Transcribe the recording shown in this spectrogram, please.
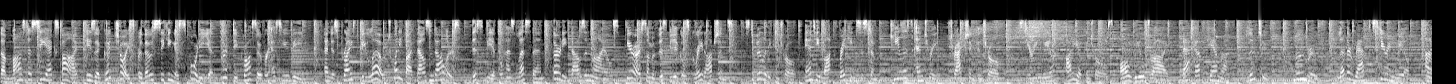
the Mazda CX-5 is a good choice for those seeking a sporty yet thrifty crossover SUV and is priced below $25,000. This vehicle has less than 30,000 miles. Here are some of this vehicle's great options. Stability control, anti-lock braking system, keyless entry, traction control, steering wheel, audio controls, all-wheel drive, backup camera, Bluetooth, moonroof, leather-wrapped steering wheel. A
